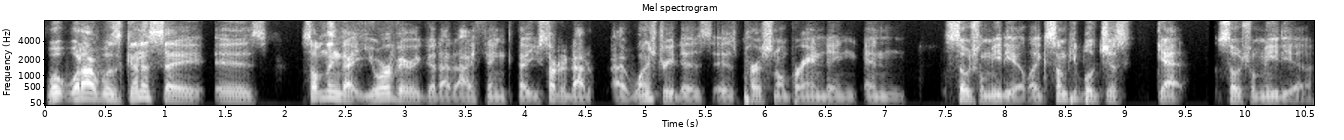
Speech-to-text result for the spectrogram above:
what what I was gonna say is, something that you're very good at, I think, that you started out at One Street is is personal branding and social media. Like some people just get social media.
